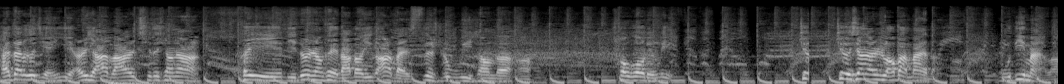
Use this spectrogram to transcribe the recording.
还带了个简易，而且二百二十七的项链。可以理论上可以达到一个二百四十五以上的啊超高灵力，这这个项链是老板卖的，五弟买了。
